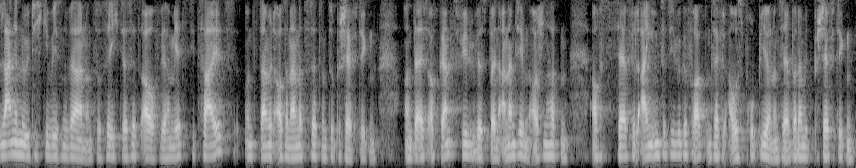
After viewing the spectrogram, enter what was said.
lange nötig gewesen wären. Und so sehe ich das jetzt auch. Wir haben jetzt die Zeit, uns damit auseinanderzusetzen und zu beschäftigen. Und da ist auch ganz viel, wie wir es bei den anderen Themen auch schon hatten, auch sehr viel Eigeninitiative gefragt und sehr viel ausprobieren und selber damit beschäftigen,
